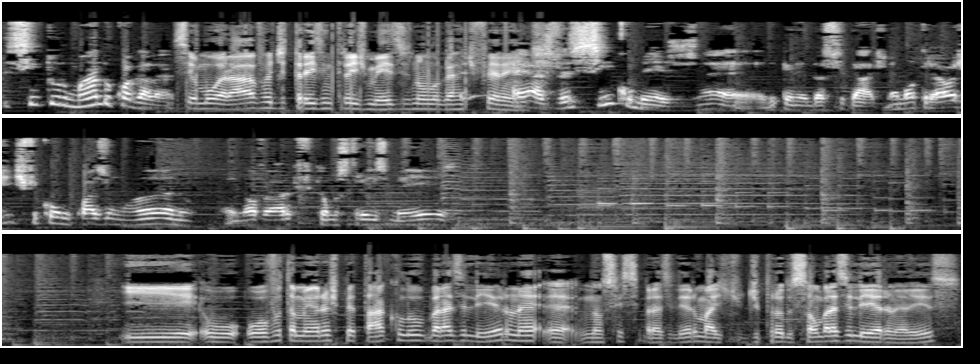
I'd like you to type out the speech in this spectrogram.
se enturmando com a galera. Você morava de três em três meses num lugar diferente. É, às vezes cinco meses, né? Dependendo da cidade. Né? Montreal a gente ficou quase um ano, em Nova York ficamos três meses. E o Ovo também era um espetáculo brasileiro, né? É, não sei se brasileiro, mas de produção brasileira, não era isso?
